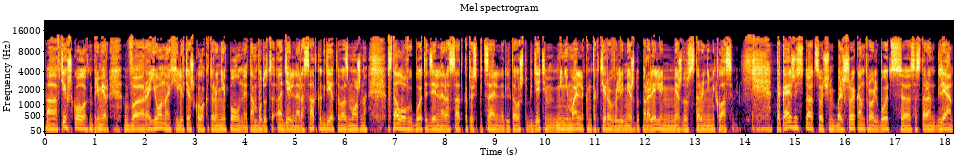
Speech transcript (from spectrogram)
А в тех школах, например, в районах или в тех школах, которые не полные, там будут отдельная рассадка, где это возможно. В столовых будет отдельная рассадка, то есть специальная для того, чтобы дети минимально контактировали между параллелями, между сторонними классами. Такая же ситуация, очень большой контроль будет со стороны для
